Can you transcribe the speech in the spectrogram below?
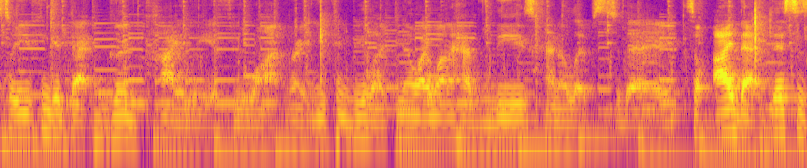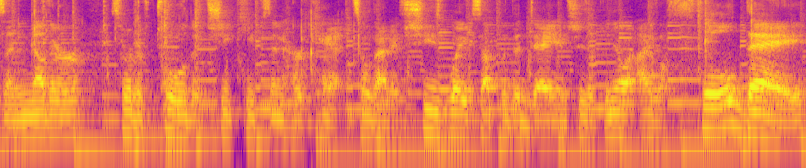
So you can get that good Kylie if you want, right? You can be like, no, I want to have these kind of lips today. So I bet this is another sort of tool that she keeps in her kit so that if she wakes up with a day and she's like, you know what, I have a full day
